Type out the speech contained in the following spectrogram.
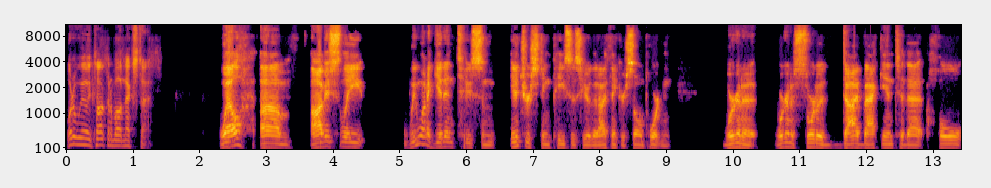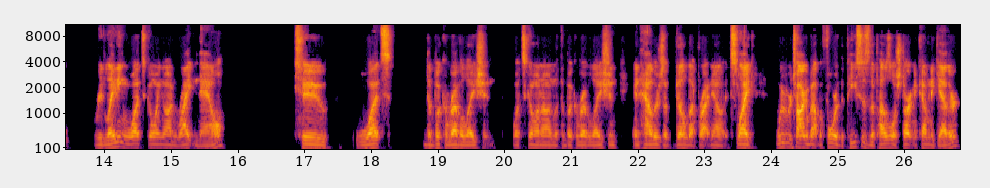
what are we going to be talking about next time? Well, um, obviously, we want to get into some interesting pieces here that I think are so important. We're gonna we're gonna sort of dive back into that whole relating what's going on right now to what's the book of Revelation, what's going on with the book of Revelation, and how there's a buildup right now. It's like we were talking about before, the pieces of the puzzle are starting to come together.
